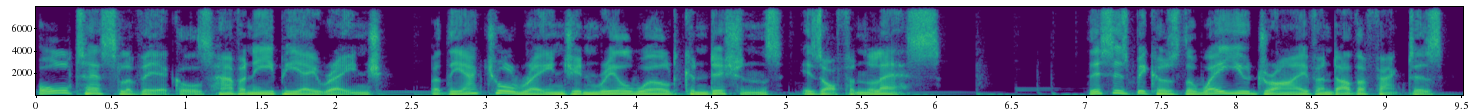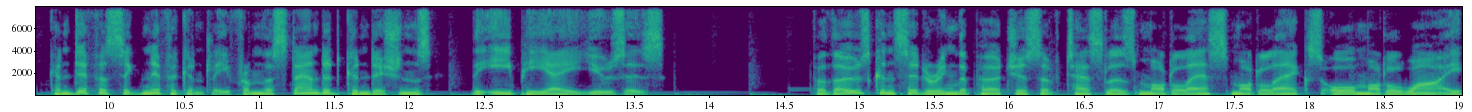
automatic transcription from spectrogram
All Tesla vehicles have an EPA range, but the actual range in real-world conditions is often less. This is because the way you drive and other factors can differ significantly from the standard conditions the EPA uses. For those considering the purchase of Tesla's Model S, Model X or Model Y,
